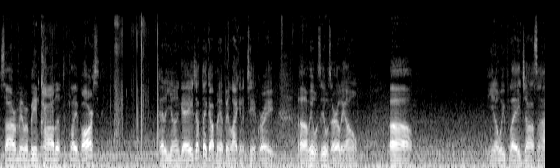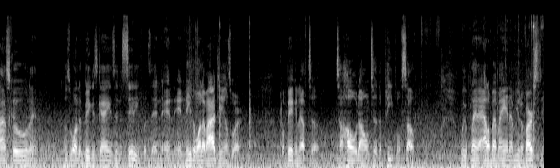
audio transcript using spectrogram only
So I remember being called up to play varsity at a young age. I think I may have been like in the tenth grade. Um, it was it was early on. Um, you know, we played Johnson High School, and it was one of the biggest games in the city. And, and, and neither one of our gyms were were big enough to to hold on to the people. So we were playing at Alabama A&M University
